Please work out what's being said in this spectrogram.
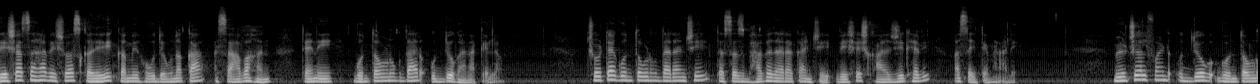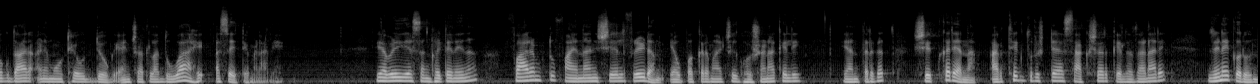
देशाचा हा विश्वास कधीही कमी होऊ देऊ नका असं आवाहन त्यांनी गुंतवणूकदार उद्योगांना केलं. छोट्या गुंतवणूकदारांची तसंच भागधारकांची विशेष काळजी घ्यावी असंही ते म्हणाले. म्युच्युअल फंड उद्योग गुंतवणूकदार आणि मोठे उद्योग यांच्यातला दुवा आहे असंही ते म्हणाले. यावेळी या संघटनेनं फार्म टू फायनान्शियल फ्रीडम या उपक्रमाची घोषणा केली. याअंतर्गत शेतकऱ्यांना आर्थिकदृष्ट्या साक्षर केलं जाणार आहे जेणेकरून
